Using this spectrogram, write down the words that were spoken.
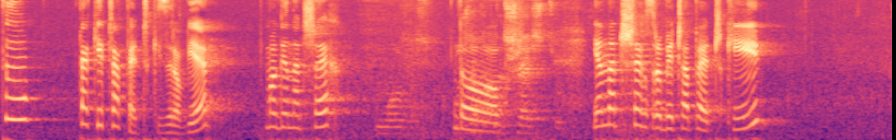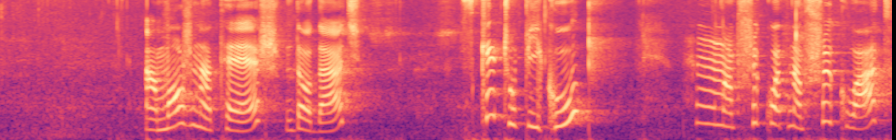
tu takie czapeczki zrobię. Mogę na trzech? Możesz. Dobrze. Na sześciu. Ja na trzech zrobię czapeczki. A można też dodać z keczupiku, hmm, na przykład, na przykład,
